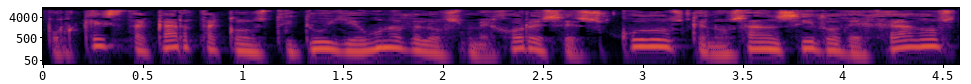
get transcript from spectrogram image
porque esta carta constituye uno de los mejores escudos que nos han sido dejados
